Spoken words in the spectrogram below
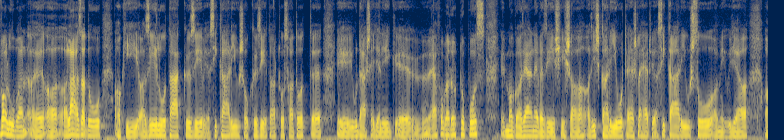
Valóban eh, a, a lázadó, aki az élóták közé, vagy a szikáriusok közé tartozhatott, eh, Júdás egy elég elfogadott toposz, maga az elnevezés is az iskáriótes lehet, hogy a szikárius szó, ami ugye a, a,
